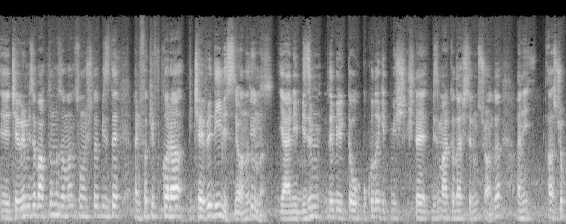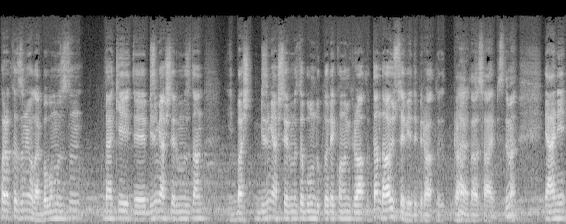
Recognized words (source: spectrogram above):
E, çevremize baktığımız zaman sonuçta biz de hani fakir fukara bir çevre değiliz. Yok, anladın değiliz. mı? Yani bizimle birlikte okula gitmiş işte bizim arkadaşlarımız şu anda hani az çok para kazanıyorlar. Babamızın belki e, bizim yaşlarımızdan baş, bizim yaşlarımızda bulundukları ekonomik rahatlıktan daha üst seviyede bir rahatlık, rahatlığa sahibiz değil mi? Yani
